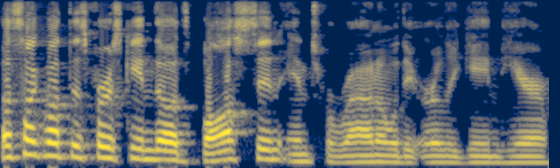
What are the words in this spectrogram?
Let's talk about this first game, though. It's Boston and Toronto, with the early game here.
